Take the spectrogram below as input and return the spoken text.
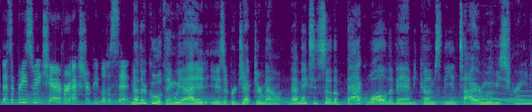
That's a pretty sweet chair for extra people to sit. Another cool thing we added is a projector mount. That makes it so the back wall of the van becomes the entire movie screen.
